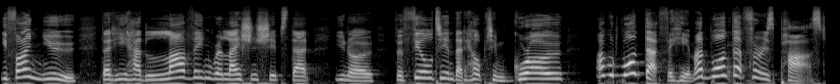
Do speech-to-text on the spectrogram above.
If I knew that he had loving relationships that, you know, fulfilled him, that helped him grow, I would want that for him. I'd want that for his past.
